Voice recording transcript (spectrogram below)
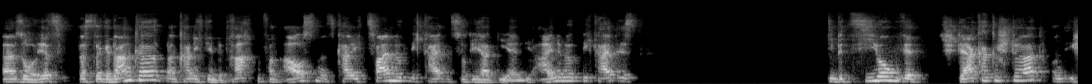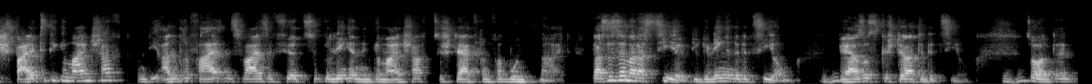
Äh, so, jetzt, das ist der Gedanke, dann kann ich den betrachten von außen. Jetzt kann ich zwei Möglichkeiten zu reagieren. Die eine Möglichkeit ist, die Beziehung wird stärker gestört und ich spalte die Gemeinschaft und die andere Verhaltensweise führt zu gelingenden Gemeinschaft, zu stärkeren Verbundenheit. Das ist immer das Ziel, die gelingende Beziehung mhm. versus gestörte Beziehung. Mhm. So, äh,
